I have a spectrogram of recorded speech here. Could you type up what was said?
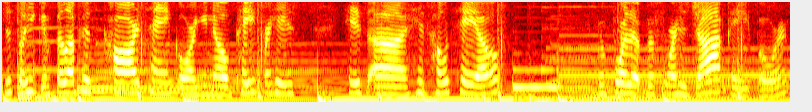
just so he can fill up his car tank or you know pay for his his uh his hotel before the before his job paid for it.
